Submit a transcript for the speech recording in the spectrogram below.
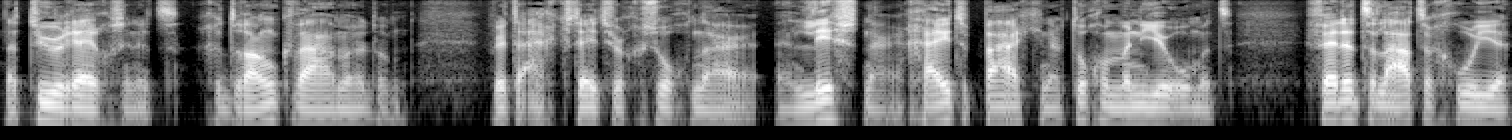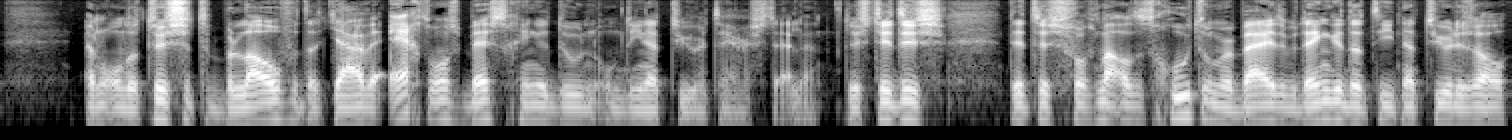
natuurregels in het gedrang kwamen, dan werd er eigenlijk steeds weer gezocht naar een list, naar een geitenpaadje, naar toch een manier om het verder te laten groeien. En ondertussen te beloven dat ja, we echt ons best gingen doen om die natuur te herstellen. Dus dit is, dit is volgens mij altijd goed om erbij te bedenken dat die natuur dus al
